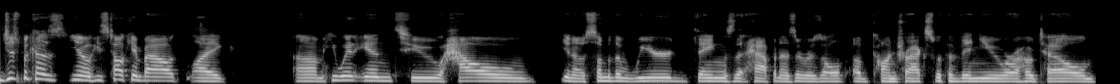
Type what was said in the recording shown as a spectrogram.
just because, you know, he's talking about like, um, he went into how, you know, some of the weird things that happen as a result of contracts with a venue or a hotel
